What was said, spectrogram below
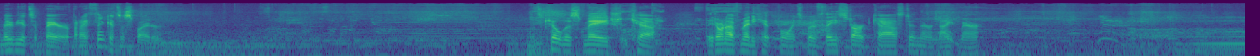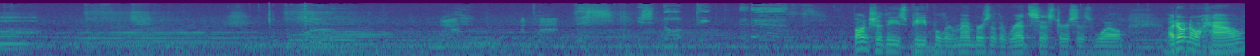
Maybe it's a bear, but I think it's a spider. Let's kill this mage. Yeah, they don't have many hit points, but if they start casting, they're a nightmare. Bunch of these people are members of the Red Sisters as well. I don't know how,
